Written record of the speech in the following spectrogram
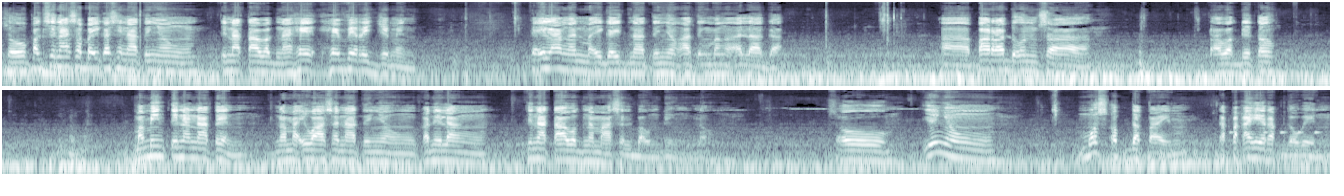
So, pag sinasabay kasi natin yung tinatawag na he- heavy regimen, kailangan ma-guide natin yung ating mga alaga ah, para doon sa tawag dito. Ma-maintain natin na maiwasan natin yung kanilang tinatawag na muscle bounding no? So yun yung most of the time napakahirap gawin.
